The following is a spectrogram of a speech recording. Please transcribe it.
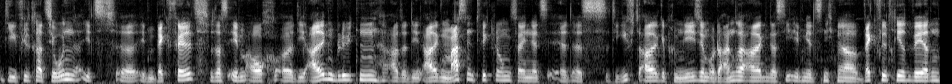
die Filtration jetzt äh, eben wegfällt, sodass eben auch äh, die Algenblüten, also die Algenmassenentwicklung, seien jetzt äh, das, die Giftalge, Primnesium oder andere Algen, dass die eben jetzt nicht mehr wegfiltriert werden.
